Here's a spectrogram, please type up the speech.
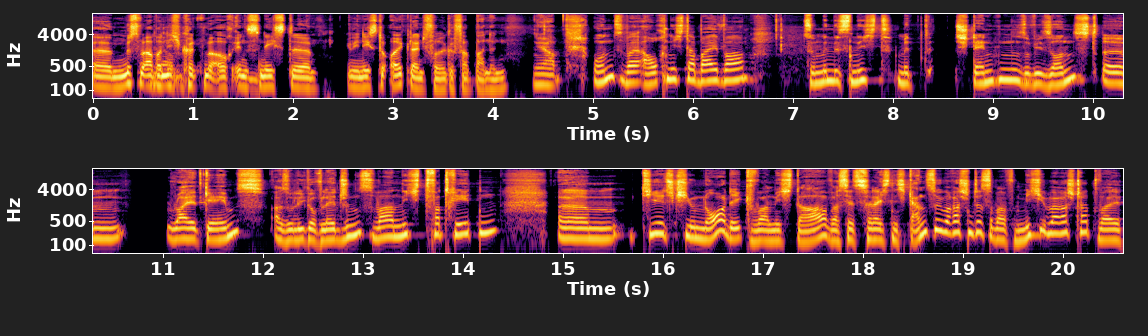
Ähm, müssen wir aber nicht, könnten wir auch ins nächste, in die nächste Äuglein-Folge verbannen. Ja, und weil auch nicht dabei war, zumindest nicht mit Ständen, so wie sonst, ähm, Riot Games, also League of Legends, war nicht vertreten. Ähm, THQ Nordic war nicht da, was jetzt vielleicht nicht ganz so überraschend ist, aber mich überrascht hat, weil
